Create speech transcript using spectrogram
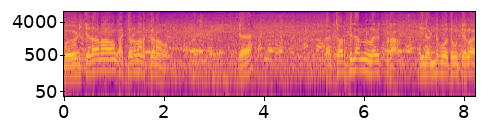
മേടിച്ചതാണോ കച്ചവടം നടക്കണാവോ ഏ? കച്ചവടത്തിലാണുള്ളത് കേട്ടാ. ഈ രണ്ട് പോത്തും കുട്ടികളെ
